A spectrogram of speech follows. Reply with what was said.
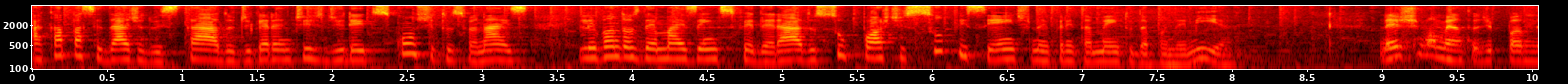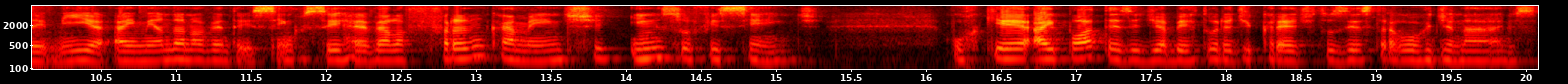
a capacidade do Estado de garantir direitos constitucionais, levando aos demais entes federados suporte suficiente no enfrentamento da pandemia? Neste momento de pandemia, a emenda 95 se revela francamente insuficiente, porque a hipótese de abertura de créditos extraordinários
